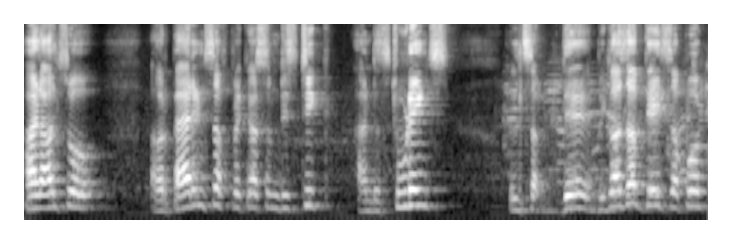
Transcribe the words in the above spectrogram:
And also our parents of Prakasam district and the students will sub- they because of their support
